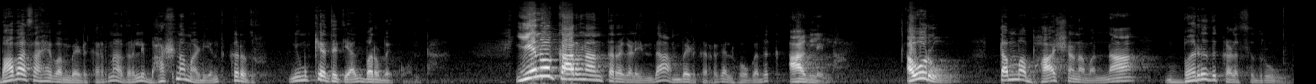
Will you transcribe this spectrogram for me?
ಬಾಬಾ ಸಾಹೇಬ್ ಅಂಬೇಡ್ಕರ್ನ ಅದರಲ್ಲಿ ಭಾಷಣ ಮಾಡಿ ಅಂತ ಕರೆದ್ರು. ನೀವು ಮುಖ್ಯ ಅತಿಥಿಯಾಗಿ ಬರಬೇಕು ಅಂತ. ಏನೋ ಕಾರಣಾಂತರಗಳಿಂದ ಅಂಬೇಡ್ಕರ್ಗೆ ಅಲ್ಲಿ ಹೋಗೋದಕ್ಕೆ ಆಗಲಿಲ್ಲ. ಅವರು ತಮ್ಮ ಭಾಷಣವನ್ನು ಬರೆದು ಕಳಿಸಿದ್ರು.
